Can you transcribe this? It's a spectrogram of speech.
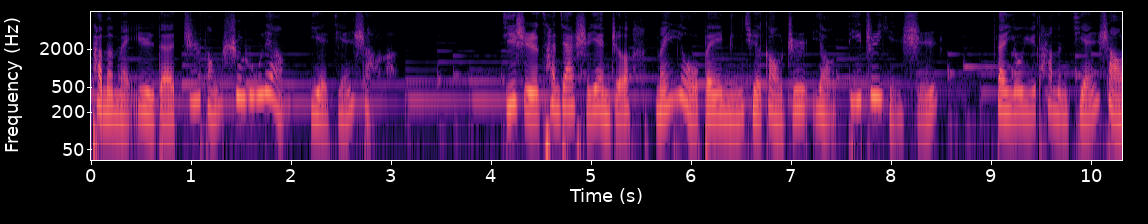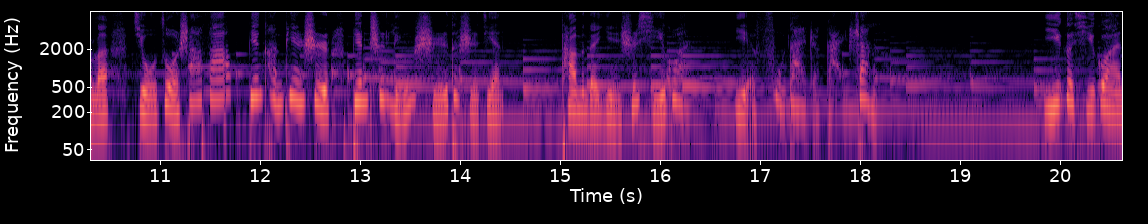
他们每日的脂肪摄入量也减少了。即使参加实验者没有被明确告知要低脂饮食，但由于他们减少了久坐沙发边看电视边吃零食的时间，他们的饮食习惯。也附带着改善了。一个习惯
